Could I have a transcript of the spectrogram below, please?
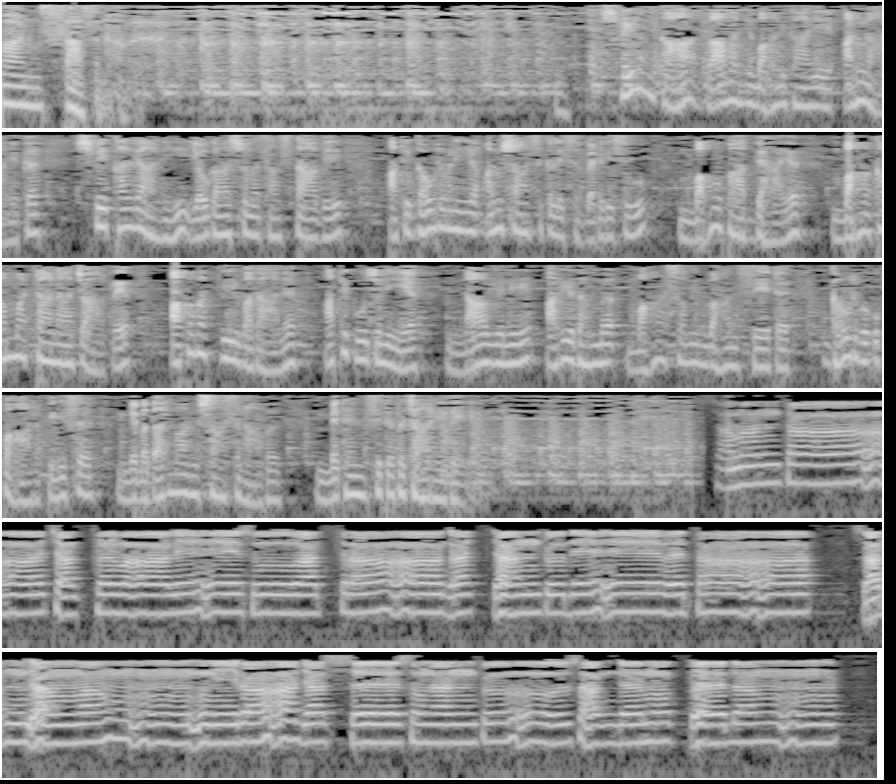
ධර්මානුශාසනාව ශ්‍රී ලංකා රාමඤ්ඤ මහනිකායේ අනුනායක ශ්‍රී කල්යාණී යෝගාශ්‍රම සංස්ථාවේ අති ගෞරවනීය අනුශාසක ලෙස වැඩවිසූ මහෝපාධ්‍යාය මහා කම්මට්ටානාචාර්ය අපවත් වී වදාළ අතිපූජනීය නා වූනේ ආර්ය ධම්ම මහා ස්වාමින් වහන්සේට ගෞරව උපහාර පිණිස මෙම ධර්මානුශාසනාව මෙතෙන් සිට ප්‍රචාරය වේ. සමන්ත චක්කවාලේසු අත්‍රා ගච්ඡන්තු දේවතා සද්ධම්මං මුනි රාජස්ස සුනන්තු සග්ග මොක්ඛදං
